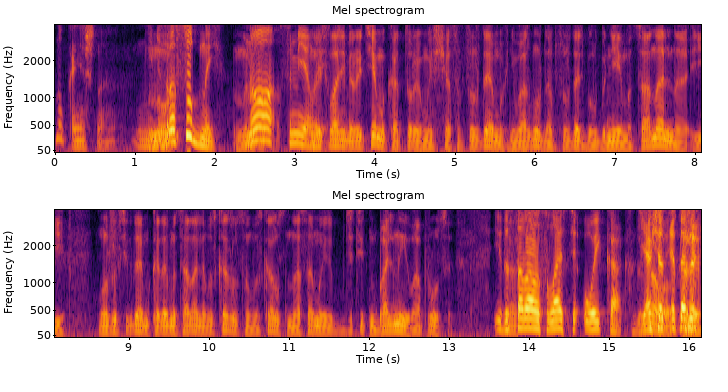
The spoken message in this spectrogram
Ну, конечно, не ну, безрассудный, ну, но если, смелый. Ну, если, Владимир, и темы, которые мы сейчас обсуждаем, их невозможно обсуждать было бы не эмоционально. И он же всегда, когда эмоционально высказывался, он высказывался на самые действительно больные вопросы. И доставалось власти ой как. я, сейчас, я, даже,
